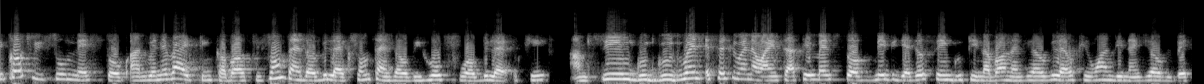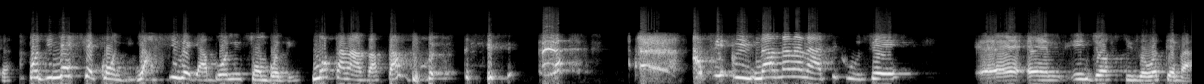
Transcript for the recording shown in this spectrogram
the country is so messed up. And whenever I think about it, sometimes I'll be like, sometimes I'll be hopeful. I'll be like, okay, I'm seeing good, good. When especially when our entertainment stuff, maybe they're just saying good thing about Nigeria. I'll be like, okay, one day Nigeria will be better. But the next second, you see where they are burning somebody. Not an answer. Start Atiku is now, no, no, no. Atiku will say uh, um, injustice or whatever.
